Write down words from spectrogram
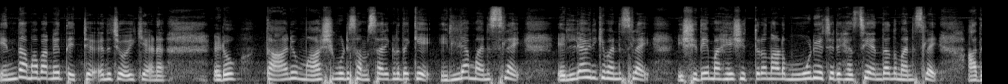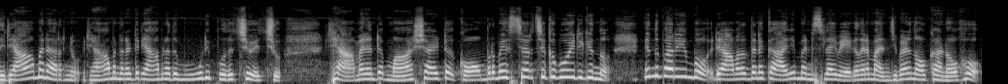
എന്താ അമ്മ പറഞ്ഞത് തെറ്റ് എന്ന് ചോദിക്കുകയാണ്. എടോ താനും മാഷും കൂടി സംസാരിക്കുന്നതൊക്കെ എല്ലാം മനസ്സിലായി. എല്ലാം എനിക്ക് മനസ്സിലായി. ഇഷിതേ മഹേഷ് ഇത്ര നാൾ മൂടി വെച്ച രഹസ്യം എന്താണെന്ന് മനസ്സിലായി. അത് രാമൻ അറിഞ്ഞു. രാമൻ അറിഞ്ഞിട്ട് രാമൻ അത് മൂടി പുതച്ചു വെച്ചു. രാമൻ എന്റെ മാഷായിട്ട് കോംപ്രമൈസ് ചർച്ചയ്ക്ക് പോയിരിക്കുന്നു. എന്ന് പറയുമ്പോൾ രാമദത്തന് കാര്യം മനസ്സിലായി. വേഗം തന്നെ മഞ്ജുമേനെ നോക്കാണ്. ഓഹോ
